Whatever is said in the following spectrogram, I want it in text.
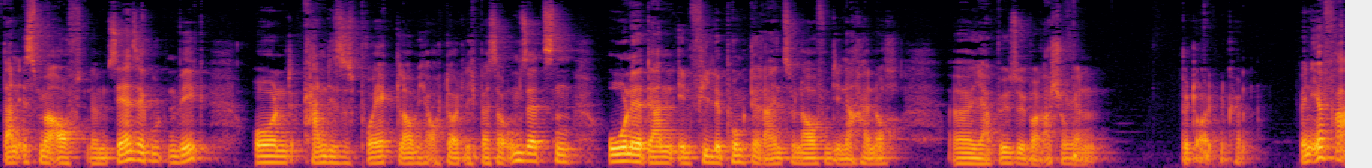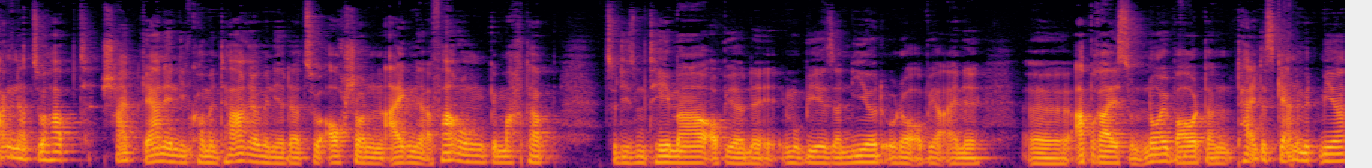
dann ist man auf einem sehr, sehr guten Weg und kann dieses Projekt, glaube ich, auch deutlich besser umsetzen, ohne dann in viele Punkte reinzulaufen, die nachher noch äh, ja, böse Überraschungen bedeuten können. Wenn ihr Fragen dazu habt, schreibt gerne in die Kommentare, wenn ihr dazu auch schon eigene Erfahrungen gemacht habt zu diesem Thema, ob ihr eine Immobilie saniert oder ob ihr eine äh, abreißt und neu baut, dann teilt es gerne mit mir.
